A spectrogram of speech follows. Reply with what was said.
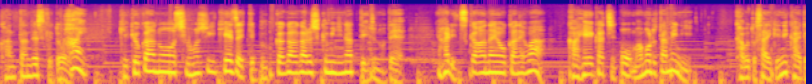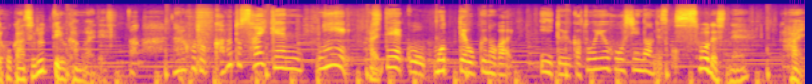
簡単ですけど、はい。結局あの資本主義経済って物価が上がる仕組みになっているのでやはり使わないお金は貨幣価値を守るために株と債券に変えて保管するっていう考えです。なるほど。株と債券にしてこう持っておくのがいいというかそういう方針なんですか？そうですねはい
